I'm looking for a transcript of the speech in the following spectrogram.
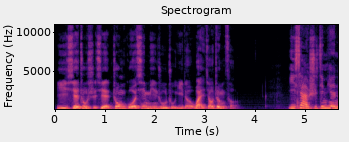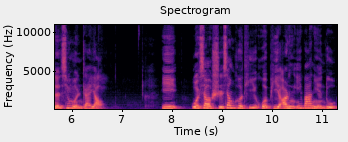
以协助实现中国新民主主义的外交政策。以下是今天的新闻摘要：一、我校十项课题获批二零一八年度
